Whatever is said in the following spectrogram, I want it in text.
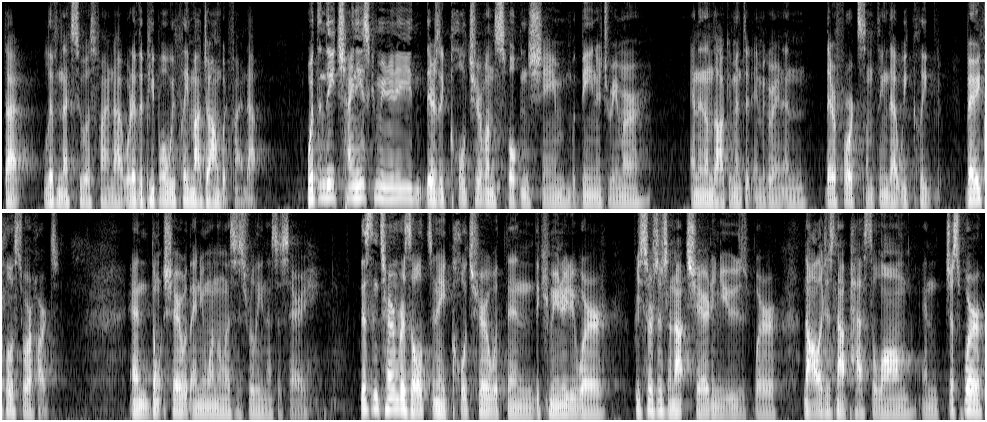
that live next to us find out? What if the people we play mahjong with find out? Within the Chinese community, there's a culture of unspoken shame with being a dreamer and an undocumented immigrant, and therefore it's something that we keep very close to our hearts and don't share with anyone unless it's really necessary. This in turn results in a culture within the community where resources are not shared and used, where knowledge is not passed along, and just where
